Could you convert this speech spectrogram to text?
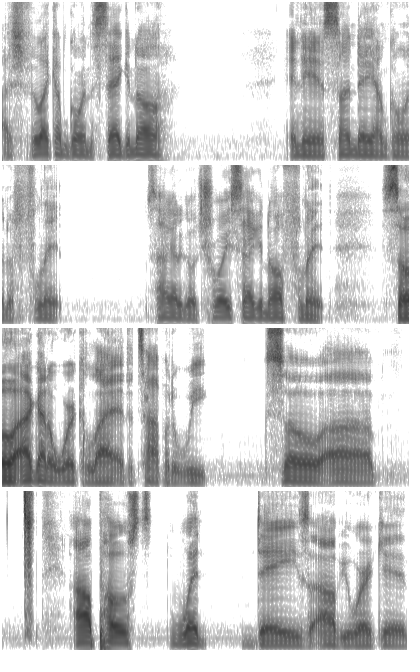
I feel like I'm going to Saginaw. And then Sunday, I'm going to Flint. So I got to go Troy, Saginaw, Flint. So I got to work a lot at the top of the week. So uh, I'll post what days I'll be working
